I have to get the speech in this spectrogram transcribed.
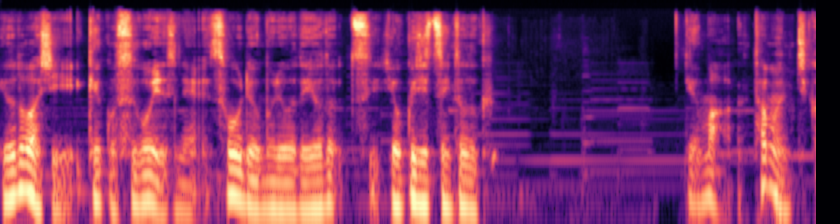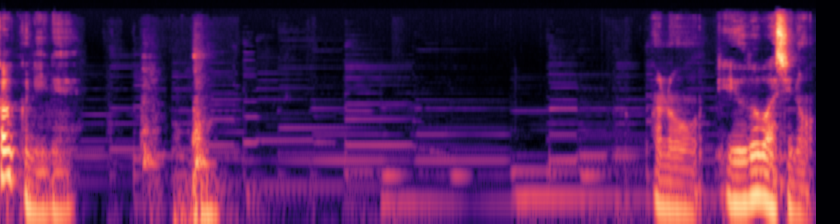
ヨドバシ結構すごいですね。送料無料でよどつ翌日に届く。で、まあ、多分近くにね、あの、ヨドバシの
